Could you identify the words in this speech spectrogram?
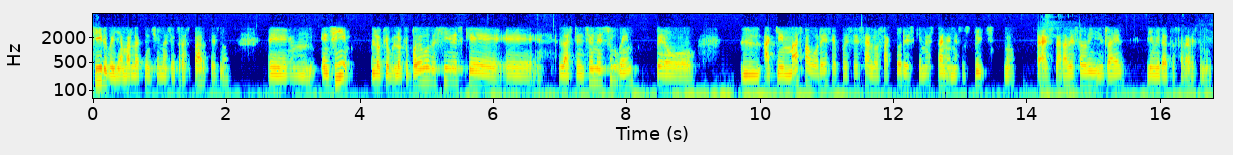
sirve llamar la atención hacia otras partes, ¿no? Eh, en sí, lo que lo que podemos decir es que eh, las tensiones suben, pero a quien más favorece pues es a los actores que no están en esos tweets, ¿no? O sea, es Arabia Saudí, Israel y Emiratos Árabes Unidos.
